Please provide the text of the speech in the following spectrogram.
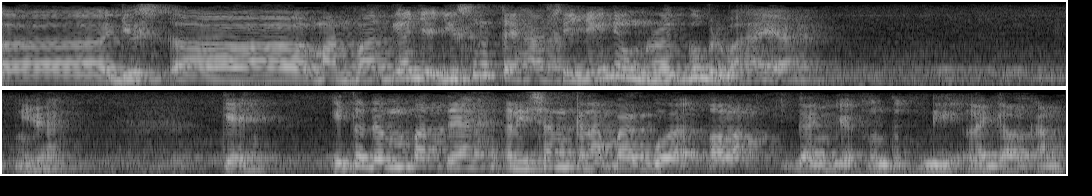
uh, just, uh, manfaat ganja, justru THC-nya ini menurut gue berbahaya. Ya. Oke, itu udah empat ya reason kenapa gue tolak ganja untuk dilegalkan.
